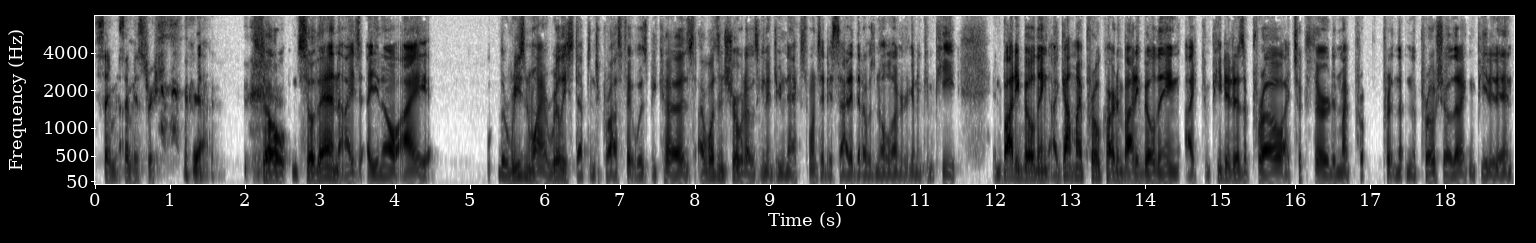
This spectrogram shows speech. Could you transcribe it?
same same history. yeah. So so then i you know i the reason why i really stepped into crossfit was because i wasn't sure what i was going to do next once i decided that i was no longer going to compete in bodybuilding. I got my pro card in bodybuilding. I competed as a pro. I took third in my pro, in the, in the pro show that i competed in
